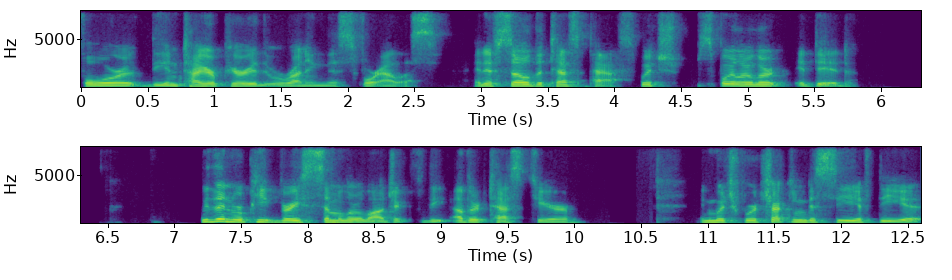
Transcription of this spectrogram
for the entire period that we're running this for Alice? And if so, the test passed, which, spoiler alert, it did. We then repeat very similar logic for the other test here, in which we're checking to see if the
